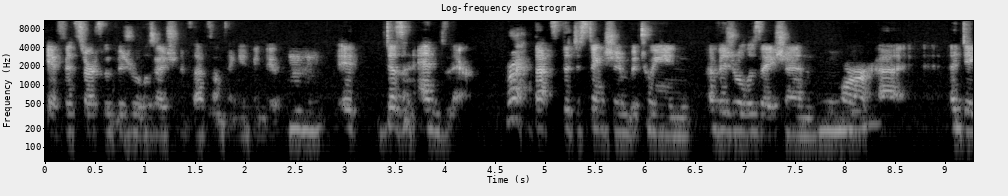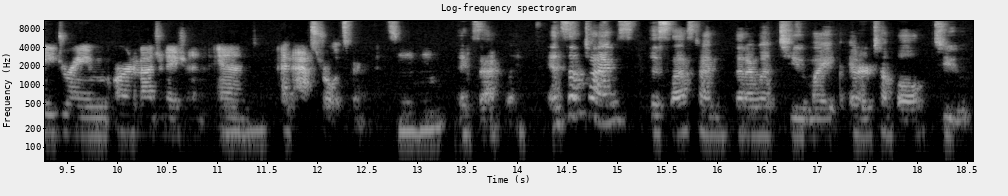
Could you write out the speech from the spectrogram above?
if it starts with visualization, if that's something you can do, Mm-hmm. it doesn't end there. Right. That's the distinction between a visualization Mhm. or a, a daydream or an imagination and an astral experience. hmm Exactly. And sometimes, this last time that I went to my inner temple to, you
